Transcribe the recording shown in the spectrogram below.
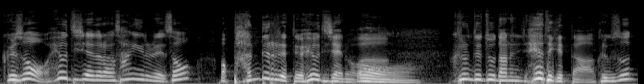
그래서 헤어 디자이너랑 상의를 해서 막 반대를 했대요. 헤어 디자이너가. 어. 그런데도 나는 해야 되겠다. 그리고선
